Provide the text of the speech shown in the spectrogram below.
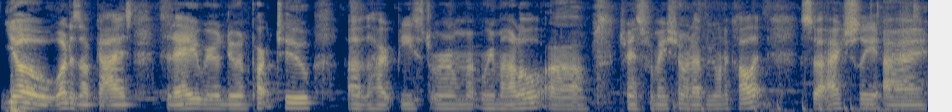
Yo, what is up guys? Today we are doing part two of the Hypebeast room remodel, um, transformation, whatever you want to call it. So actually I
